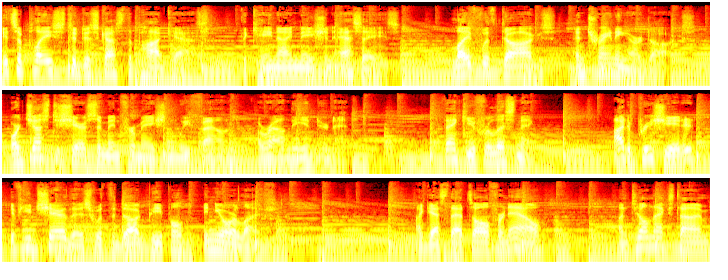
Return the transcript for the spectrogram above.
It's a place to discuss the podcast, the Canine Nation essays, life with dogs, and training our dogs, or just to share some information we found around the internet. Thank you for listening. I'd appreciate it if you'd share this with the dog people in your life. I guess that's all for now. Until next time,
